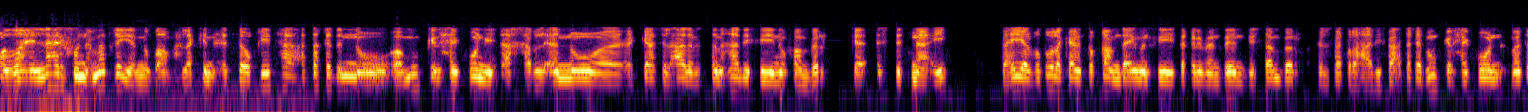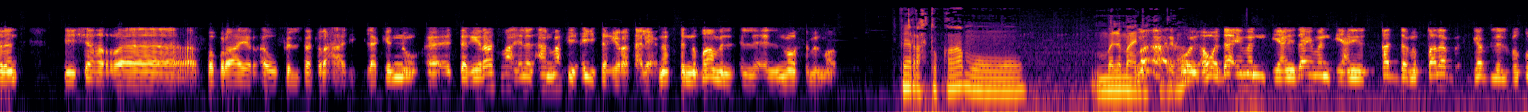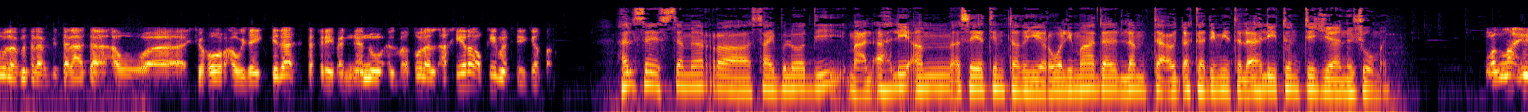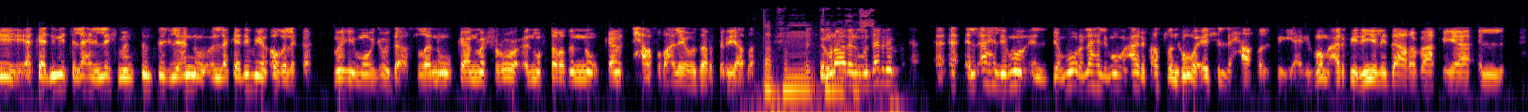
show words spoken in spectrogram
والله اللي اعرفه انه ما تغير نظامها لكن توقيتها أعتقد إنه ممكن حيكون يتأخر لأنه كأس العالم السنة هذه في نوفمبر كاستثنائي فهي البطولة كانت تقام دائما في تقريبا بين ديسمبر في الفترة هذه فأعتقد ممكن حيكون مثلا في شهر آه، فبراير أو في الفترة هذه لكنه آه، التغييرات ما إلى الآن ما في أي تغييرات عليها نفس النظام ال- ال- الموسم الماضي. فين راح تقام و ولا ما عندك أعرف؟ هو دائما يعني دائما يعني قدم الطلب قبل البطولة مثلا بثلاثة أو آه، شهور أو زي كذا تقريبا لأنه البطولة الأخيرة أقيمت في قطر هل سيستمر آه، سايبلودي مع الأهلي أم سيتم تغييره ولماذا لم تعد أكاديمية الأهلي تنتج نجوما؟ والله أكاديمية الأهلي ليش ما تنتج؟ لأنه الأكاديمية أغلقت ما هي موجودة أصلا وكان مشروع المفترض إنه كانت تحافظ عليه وزارة الرياضة. طب استمرار المدرب الأهلي مو الجمهور الأهلي مو عارف أصلا هو إيش اللي حاصل فيه يعني مو عارفين هي الإدارة باقية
